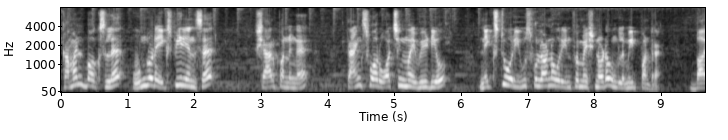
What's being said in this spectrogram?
கமெண்ட் பாக்ஸில் உங்களோட எக்ஸ்பீரியன்ஸை ஷேர் பண்ணுங்கள் தேங்க்ஸ் ஃபார் வாட்சிங் மை வீடியோ நெக்ஸ்ட்டு ஒரு யூஸ்ஃபுல்லான ஒரு இன்ஃபர்மேஷனோட உங்களை மீட் பண்ணுறேன் பாய்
